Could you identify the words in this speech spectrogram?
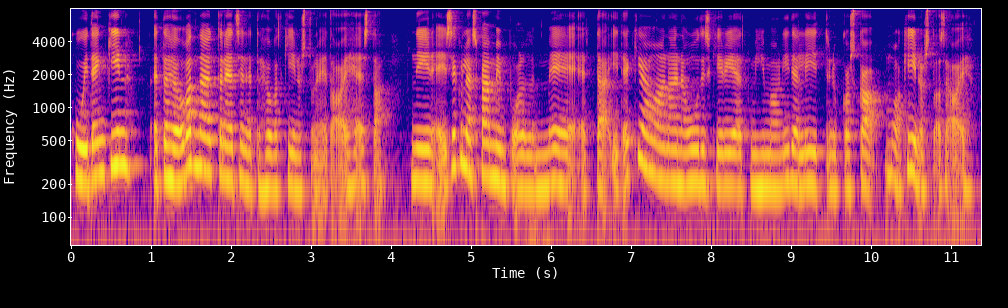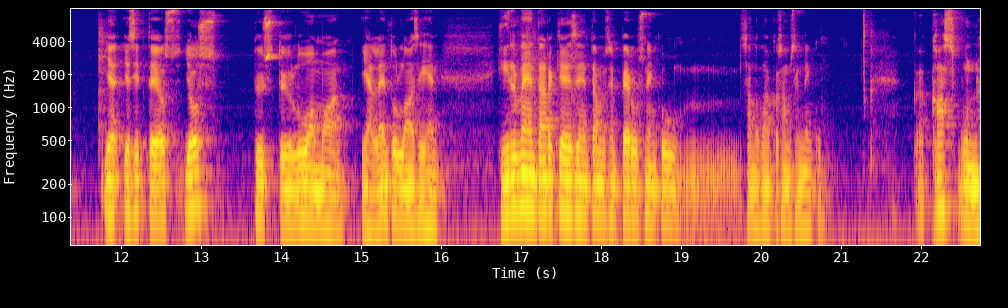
kuitenkin, että he ovat näyttäneet sen, että he ovat kiinnostuneita aiheesta niin ei se kyllä spämmin puolelle mene, että itsekin avaan aina uutiskirjeet, mihin mä oon itse liittynyt, koska mua kiinnostaa se aihe. Ja, ja sitten jos, jos pystyy luomaan, jälleen tullaan siihen hirveän tärkeäseen tämmöisen perus, niin kuin, sanotaanko semmoisen niin kasvun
